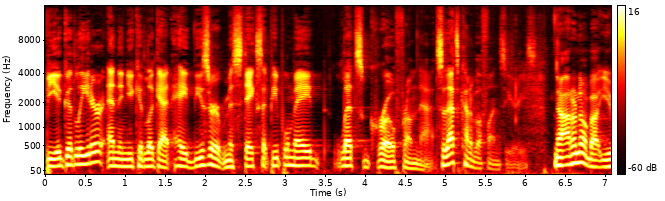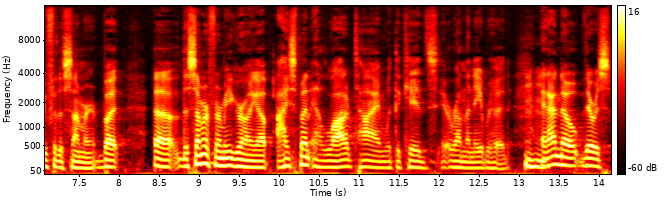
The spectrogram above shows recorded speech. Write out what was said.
be a good leader? And then you could look at hey these are mistakes that people made. Let's grow from that. So that's kind of a fun series. Now, I don't know about you for the summer, but uh, the summer for me growing up, I spent a lot of time with the kids around the neighborhood. And I know there was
